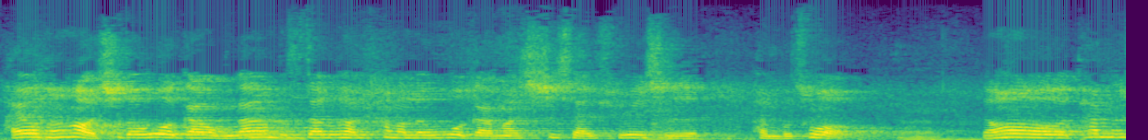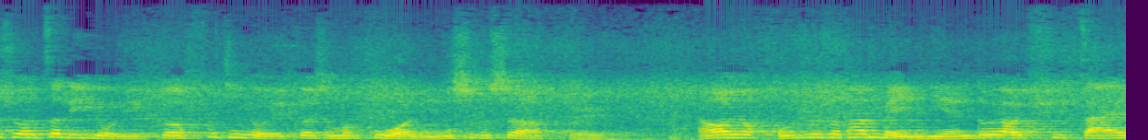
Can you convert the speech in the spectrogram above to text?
还有很好吃的沃柑，我们刚刚不是在路上看到了沃柑吗？吃起来确实很不错。嗯。然后他们说这里有一个，附近有一个什么果林，是不是？对。然后红叔说他每年都要去摘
